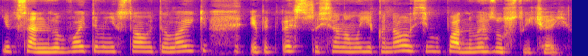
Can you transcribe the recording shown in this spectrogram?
І все, не забувайте мені ставити лайки і підписуватися на мої канали. Всім па, нових зустрічей!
